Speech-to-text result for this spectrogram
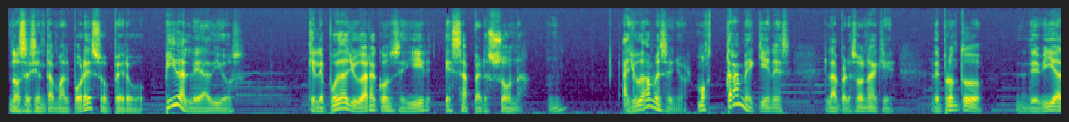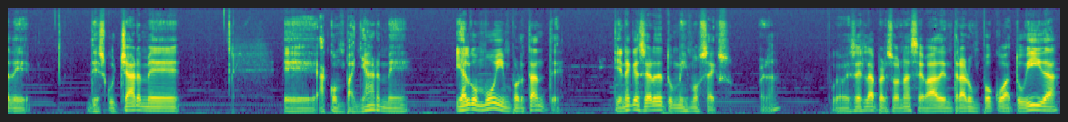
no se sienta mal por eso, pero pídale a Dios que le pueda ayudar a conseguir esa persona. Ayúdame, Señor. Mostrame quién es la persona que de pronto debía de, escucharme, eh, acompañarme. Y algo muy importante, tiene que ser de tu mismo sexo, ¿verdad? Porque a veces la persona se va a adentrar un poco a tu vida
